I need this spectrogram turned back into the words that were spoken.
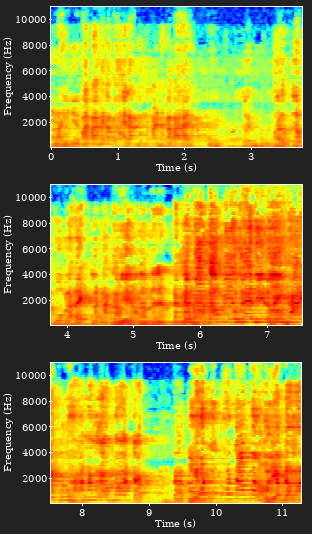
อะไรเนี่ยไปไปไม่ต้องขายละมึงไปไหนก็ไปไปเออเราวงแล้วเอ้ยแล้วนางรำนี่นางรำนะเนี่ยนางแล้วรำนางรำมีอยู่แค่นี้เหรอไม่ใช่กูหานางรำมาจากดาเลียมคนคนนำอะเหรอเลียมดารา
